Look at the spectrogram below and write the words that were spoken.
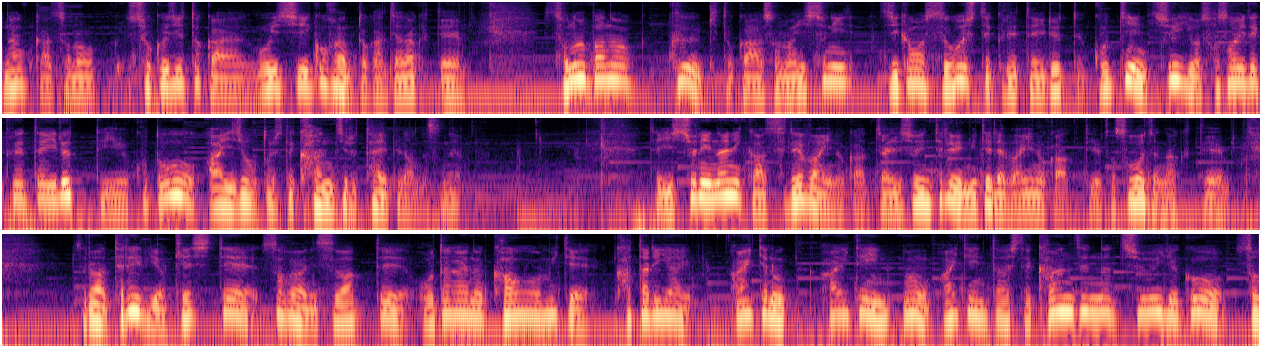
なんかその食事とか美味しいご飯とかじゃなくてその場の空気とかその一緒に時間を過ごしてくれているってこっちに注意を注いでくれているっていうことを愛情として感じるタイプなんですね。じゃあ一緒に何かすればいいのかじゃあ一緒にテレビ見てればいいのかっていうとそうじゃなくてそれはテレビを消してソファーに座ってお互いの顔を見て語り合い相手の相手の相手に対して完全な注意力を注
